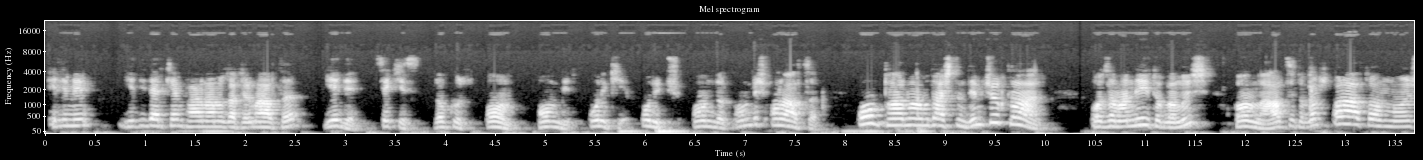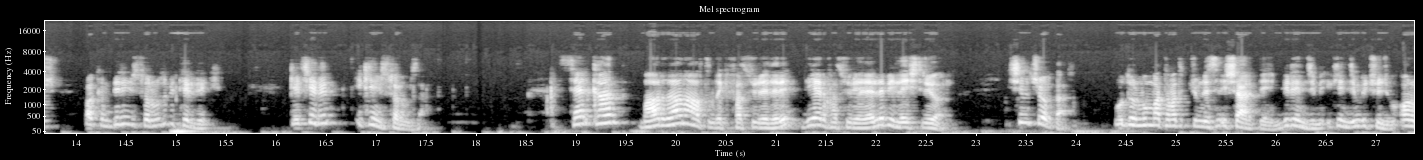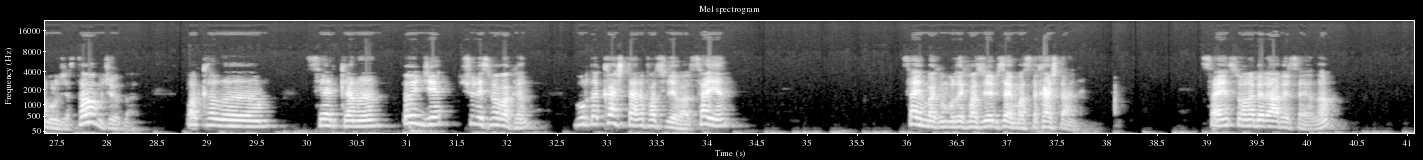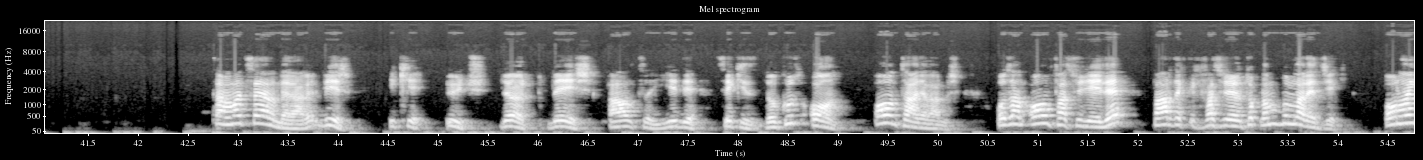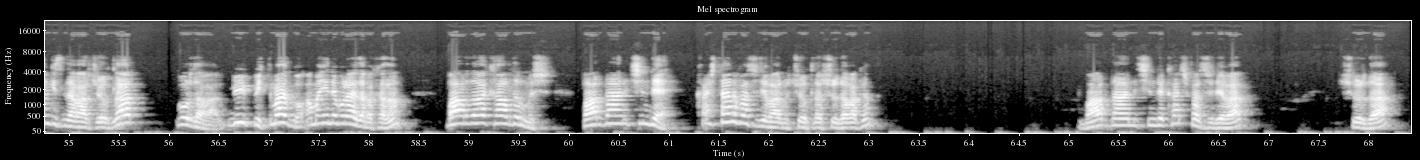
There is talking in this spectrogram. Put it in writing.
Elimi 7 derken parmağımı uzatıyorum. 6, 7, 8, 9, 10, 11, 12, 13, 14, 15, 16. 10 parmağımı da açtım değil mi çocuklar? O zaman neyi toplamış? 10 ile 6'yı toplamış. 16 olmuş. Bakın birinci sorumuzu bitirdik. Geçelim ikinci sorumuza. Serkan bardağın altındaki fasulyeleri diğer fasulyelerle birleştiriyor. Şimdi çocuklar bu durumun matematik cümlesini işaretleyin. Birinci mi, ikinci mi, üçüncü mü? Onu bulacağız. Tamam mı çocuklar? Bakalım. Serkan'ın önce şu resme bakın. Burada kaç tane fasulye var? Sayın. Sayın bakın buradaki fasulye bir sayın aslında kaç tane? Sayın sonra beraber sayalım. Tamam hadi sayalım beraber. 1, 2, 3, 4, 5, 6, 7, 8, 9, 10. 10 tane varmış. O zaman 10 fasulye ile bardaktaki fasulyelerin toplamı bunlar edecek. 10 hangisinde var çocuklar? Burada var. Büyük bir ihtimal bu. Ama yine buraya da bakalım. Bardağı kaldırmış. Bardağın içinde kaç tane fasulye varmış çocuklar? Şurada bakın. Bardağın içinde kaç fasulye var? Şurada.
